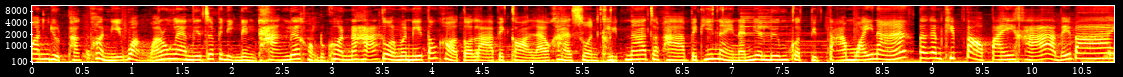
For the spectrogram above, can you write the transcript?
วันหยุดพักผ่อนนี้หวังว่าโรงแรมนี้จะเป็นอีกหนึ่งทางเลือกของทุกคนนะคะ ส่วนวันนี้ต้องขอตัวลาไปก่อนแล้วค่ะ ส่วนคลิปหน้าจะพาไปที่ไหนนั้นอย่าลืมกดติดตามไว้นะเจอกันคลิปต่อไปค่ะบ๊ายบาย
